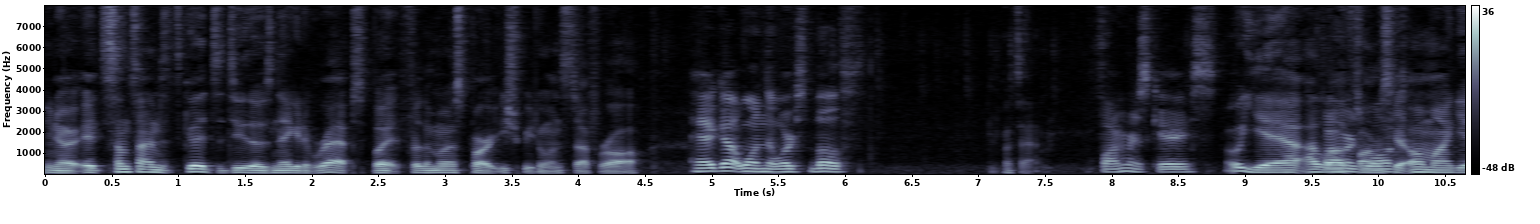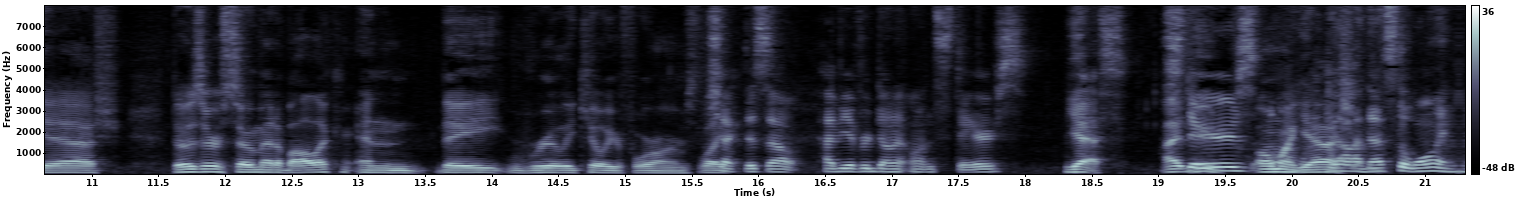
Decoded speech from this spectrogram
You know, it's sometimes it's good to do those negative reps, but for the most part, you should be doing stuff raw. Hey, I got one that works both. What's that? Farmers carries. Oh yeah, I love Farmer's farmers. walk. Carry. Oh my gosh, those are so metabolic and they really kill your forearms. Like Check this out. Have you ever done it on stairs? yes, I do. Stairs. Oh my gosh, God, that's the one.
